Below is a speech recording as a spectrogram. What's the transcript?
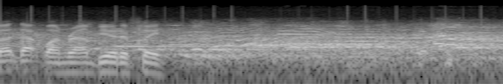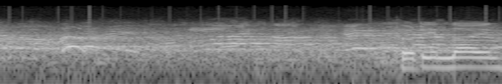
Worked that one round beautifully. Thirteen nine.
